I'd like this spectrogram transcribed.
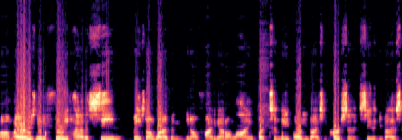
Um, I always knew that Philly had a scene based on what I've been, you know, finding out online. But to meet all you guys in person and see that you guys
